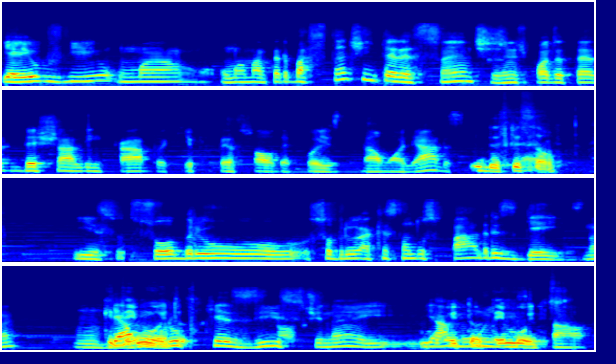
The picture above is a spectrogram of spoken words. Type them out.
e aí eu vi uma, uma matéria bastante interessante. A gente pode até deixar linkado aqui para o pessoal depois dar uma olhada. Descrição. Isso, sobre, o, sobre a questão dos padres gays, né? Uhum. Que que é um muitos. grupo que existe, né? E, e há Muito, muitos tem e muitos. tal.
